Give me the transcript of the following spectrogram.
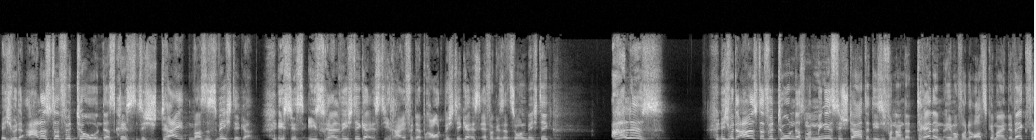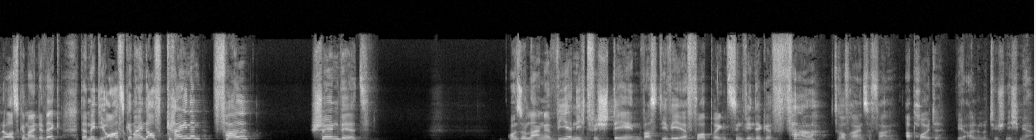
Ich würde alles dafür tun, dass Christen sich streiten, was ist wichtiger? Ist jetzt Israel wichtiger? Ist die Reife der Braut wichtiger? Ist Evangelisation wichtig? Alles. Ich würde alles dafür tun, dass man Ministry startet, die sich voneinander trennen, immer von der Ortsgemeinde weg, von der Ortsgemeinde weg, damit die Ortsgemeinde auf keinen Fall schön wird. Und solange wir nicht verstehen, was die Wehe hervorbringt, sind wir in der Gefahr, darauf reinzufallen. Ab heute, wir alle natürlich nicht mehr.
